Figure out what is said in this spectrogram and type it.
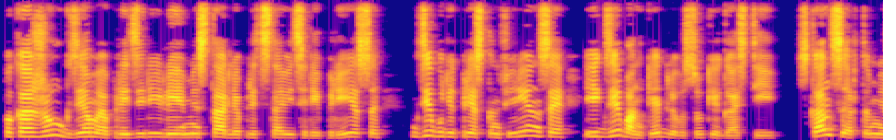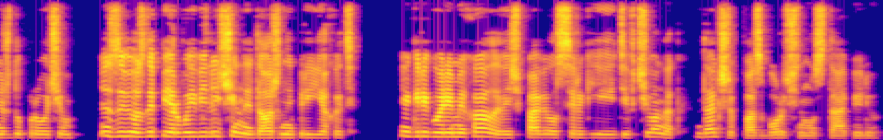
Покажу, где мы определили места для представителей прессы, где будет пресс-конференция и где банкет для высоких гостей. С концертом, между прочим. Звезды первой величины должны приехать. И Григорий Михайлович повел Сергея и девчонок дальше по сборочному стапелю.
